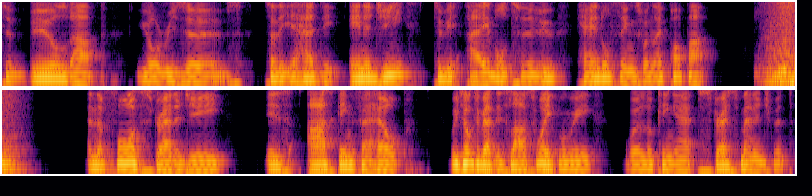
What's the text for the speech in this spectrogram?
to build up your reserves so that you had the energy to be able to handle things when they pop up? And the fourth strategy is asking for help. We talked about this last week when we were looking at stress management.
